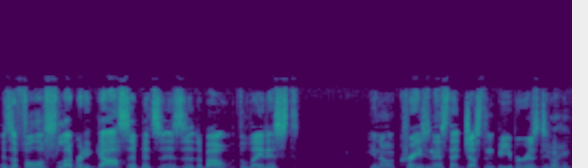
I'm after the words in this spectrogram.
Is it full of celebrity gossip? It's, is it about the latest, you know, craziness that Justin Bieber is doing?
